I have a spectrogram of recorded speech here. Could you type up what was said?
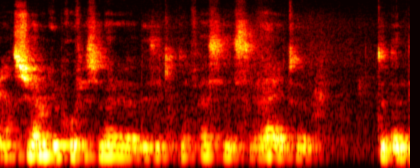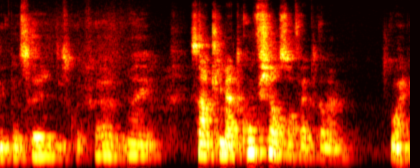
bien sûr. même les professionnels des équipes d'en face, ils sont là et te, te donnent des conseils, de ce quoi faire. C'est un climat de confiance, en fait, quand même. Ouais.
